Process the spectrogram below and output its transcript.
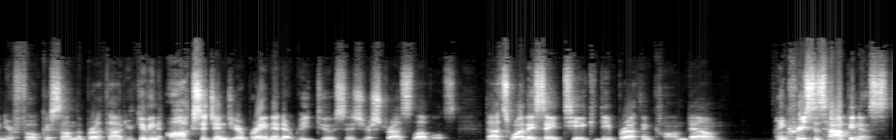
and you're focused on the breath out. You're giving oxygen to your brain and it reduces your stress levels. That's why they say take a deep breath and calm down. Increases happiness.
